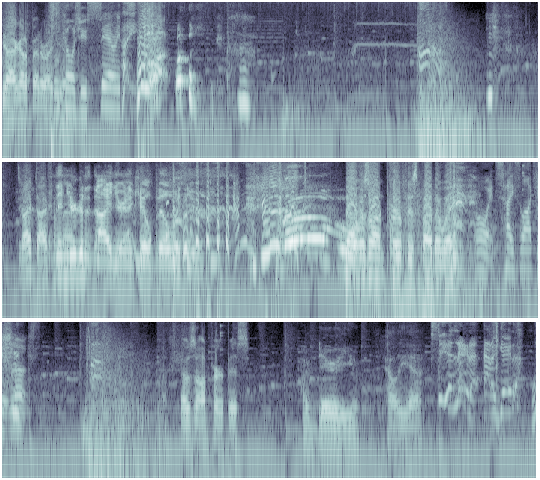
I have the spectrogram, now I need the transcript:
Yeah, I got a better This will idea. cause you serious. What the? Did I die from then that? you're gonna die and you're gonna kill Bill with you. No! That was on purpose, by the way. Oh, it tastes like it looks. that was on purpose. How dare you? Hell yeah. See you later, alligator. Wow.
